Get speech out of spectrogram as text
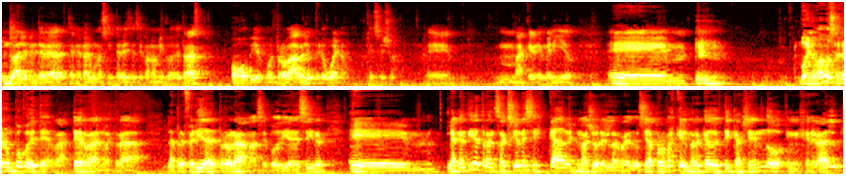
Indudablemente debe tener algunos intereses económicos detrás, obvio, muy probable, pero bueno, qué sé yo. Eh, más que bienvenido. Eh, bueno, vamos a hablar un poco de Terra. Terra, nuestra la preferida del programa, se podría decir, eh, la cantidad de transacciones es cada vez mayor en la red. O sea, por más que el mercado esté cayendo, en general,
